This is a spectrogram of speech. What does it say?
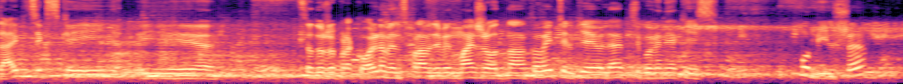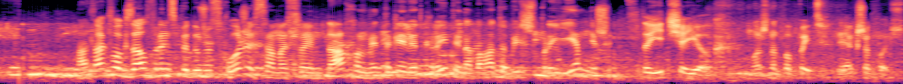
Лейпцигський. І це дуже прикольно. Він справді він майже однаковий, тільки у Лейпцигу він якийсь побільше. А так вокзал, в принципі, дуже схожий саме своїм дахом. Він такий відкритий, набагато більш приємніший. Стоїть чайок, можна попити, якщо хочеш.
